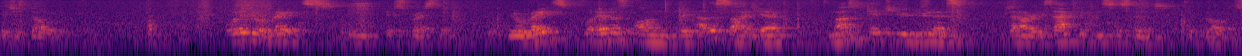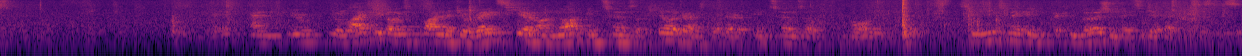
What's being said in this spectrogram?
which is W. What are your rates being expressed in? Your rates, whatever's on the other side here, must get you units that are exactly consistent with those. Okay? And you're, you're likely going to find that your rates here are not in terms of kilograms, but they're in terms of volume. So you need to make a, a conversion there to get that consistency.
